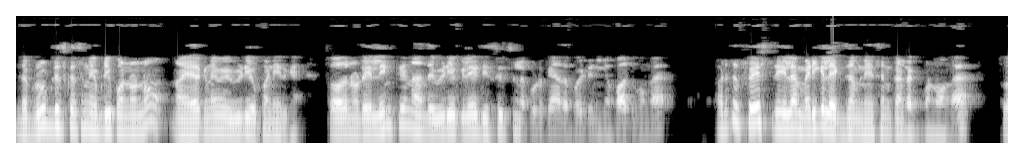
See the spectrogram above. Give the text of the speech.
இந்த குரூப் டிஸ்கஷன் எப்படி பண்ணணும்? நான் ஏற்கனவே வீடியோ பண்ணியிருக்கேன். ஸோ அதனுடைய லிங்க் நான் அந்த வீடியோக்குள்ளேயே டிஸ்கிரிப்ஷனில் கொடுக்கேன். அதை போயிட்டு நீங்கள் பார்த்துக்கோங்க. அடுத்து ஃபேஸ் த்ரீல மெடிக்கல் எக்ஸாமினேஷன் கண்டக்ட் பண்ணுவாங்க. ஸோ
